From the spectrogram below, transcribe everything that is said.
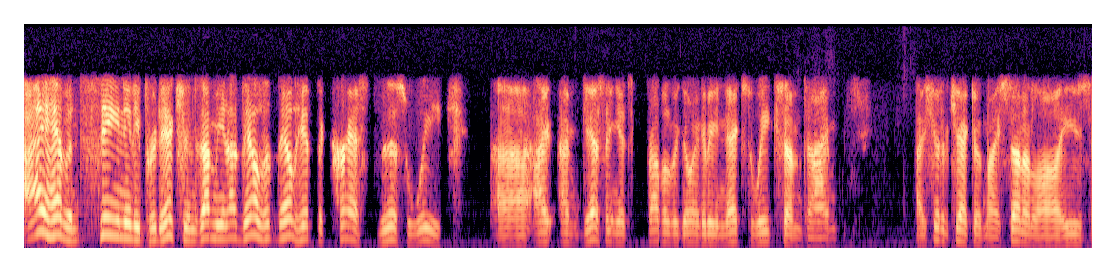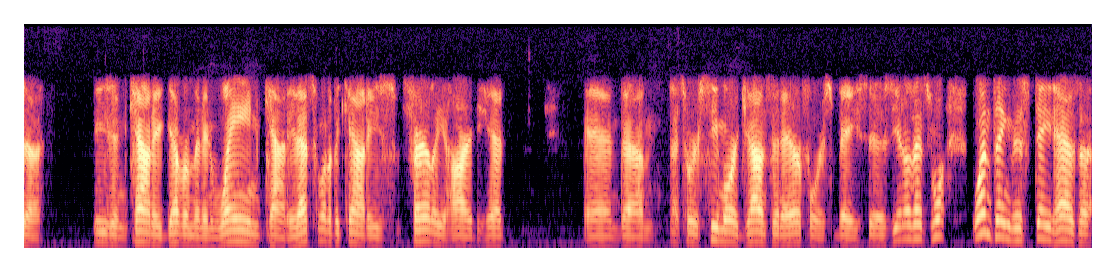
I haven't seen any predictions. I mean, they'll they'll hit the crest this week. Uh, I, I'm guessing it's probably going to be next week sometime. I should have checked with my son-in-law. He's uh, he's in county government in Wayne County. That's one of the counties fairly hard hit, and um, that's where Seymour Johnson Air Force Base is. You know, that's one one thing the state has a,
